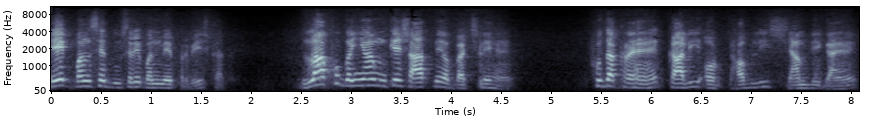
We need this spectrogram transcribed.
एक वन से दूसरे वन में प्रवेश कर रहे लाखों गैया उनके साथ में अब बछड़े हैं। फुदक रहे हैं, काली और ढबली श्यामली गायें।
